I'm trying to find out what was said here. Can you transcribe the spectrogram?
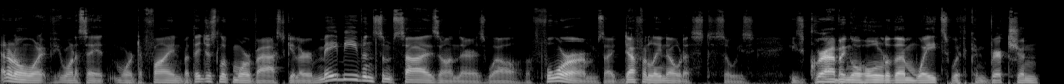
I don't know if you want to say it more defined, but they just look more vascular. Maybe even some size on there as well. The forearms, I definitely noticed. So he's he's grabbing a hold of them weights with conviction.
